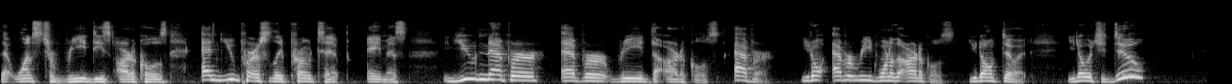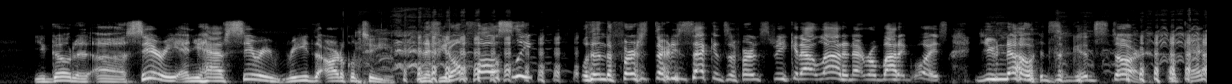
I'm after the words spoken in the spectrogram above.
that wants to read these articles, and you personally, pro tip, Amos, you never ever read the articles ever. You don't ever read one of the articles. You don't do it. You know what you do? You go to uh, Siri and you have Siri read the article to you. And if you don't fall asleep within the first 30 seconds of her speaking out loud in that robotic voice, you know it's a good story. Okay.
